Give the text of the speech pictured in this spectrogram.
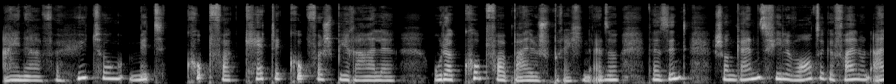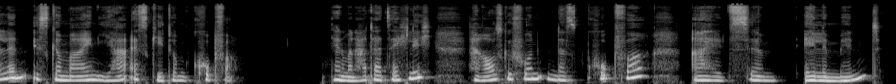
einer Verhütung mit Kupferkette, Kupferspirale oder Kupferball sprechen. Also da sind schon ganz viele Worte gefallen und allen ist gemein, ja, es geht um Kupfer. Denn man hat tatsächlich herausgefunden, dass Kupfer als ähm, Element,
